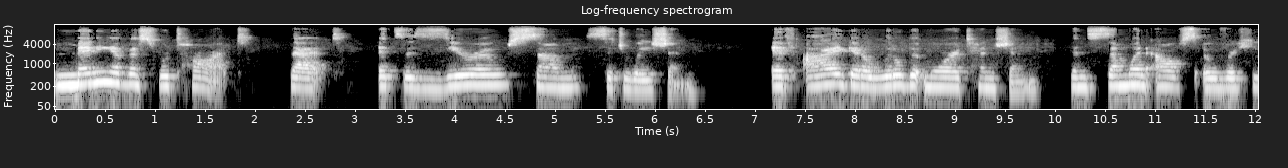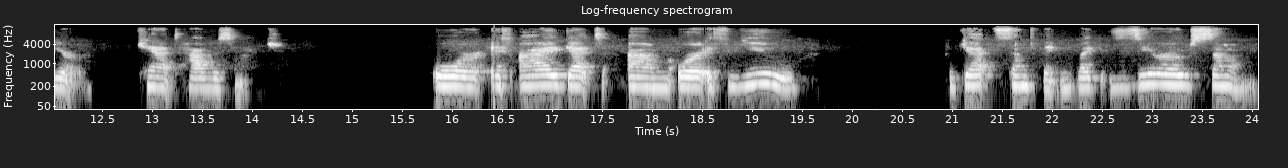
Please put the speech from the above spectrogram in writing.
Many of us were taught that it's a zero sum situation. If I get a little bit more attention, then someone else over here can't have as much. Or if I get, um, or if you get something like zero sum,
